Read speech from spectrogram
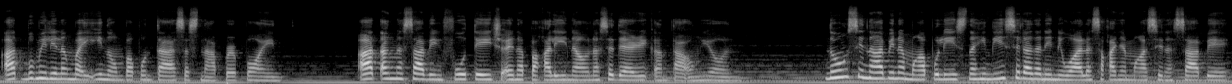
at bumili ng maiinom papunta sa Snapper Point. At ang nasabing footage ay napakalinaw na si Derek ang taong yon. Noong sinabi ng mga pulis na hindi sila naniniwala sa kanyang mga sinasabi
